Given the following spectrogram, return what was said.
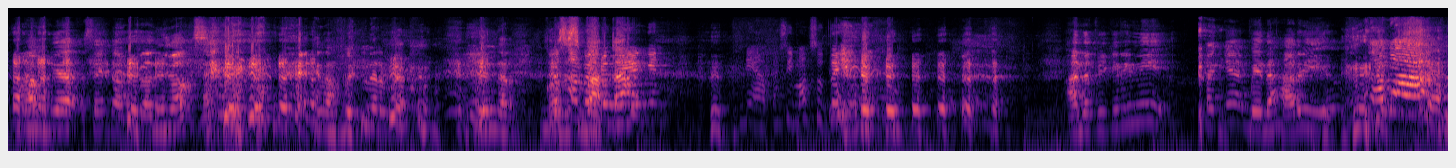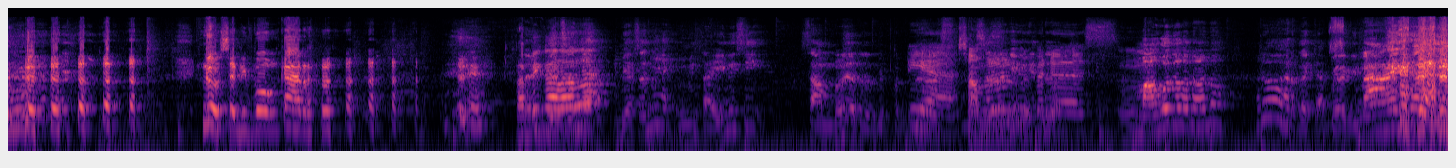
Maaf ya, saya nggak bilang jokes. Emang bener. Bener. Gue Sosis sampai bakar bayangin. Ini apa sih maksudnya? Anda pikir ini tagnya beda hari? Sama. Nggak usah dibongkar Tapi kalau lo biasanya, minta ini sih sambelnya lebih pedas. Iya, Sambelnya lebih gitu. pedes. Emak gua tuh kadang-kadang, aduh harga cabai lagi naik lagi.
